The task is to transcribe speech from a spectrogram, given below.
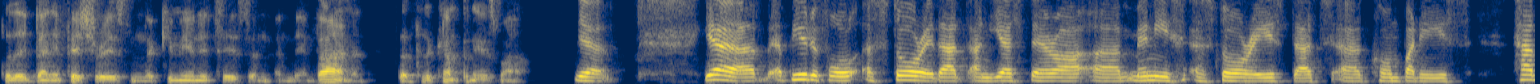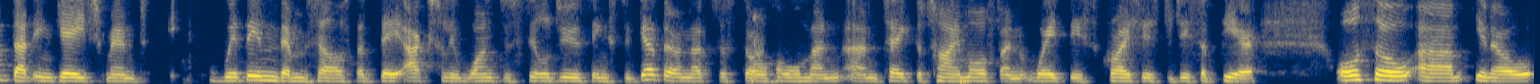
for the beneficiaries and the communities and, and, the environment, but for the company as well. Yeah, yeah, a beautiful uh, story that, and yes, there are uh, many uh, stories that companies have that engagement within themselves that they actually want to still do things together and not just go yeah. home and, and take the time off and wait this crisis to disappear also um, you know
